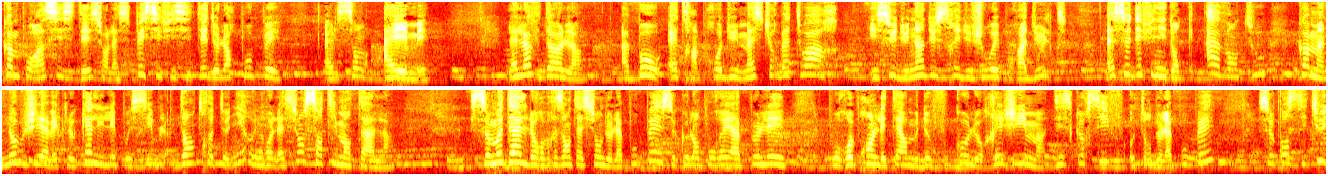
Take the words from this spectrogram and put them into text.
comme pour insister sur la spécificité de leurs poupées. Elles sont à aimer. La love doll a beau être un produit masturbatoire, issu d'une industrie du jouet pour adultes, elle se définit donc avant tout comme un objet avec lequel il est possible d'entretenir une relation sentimentale. Ce modèle de représentation de la poupée, ce que l'on pourrait appeler, pour reprendre les termes de Foucault, le régime discursif autour de la poupée, se constitue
